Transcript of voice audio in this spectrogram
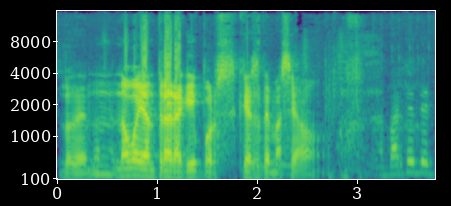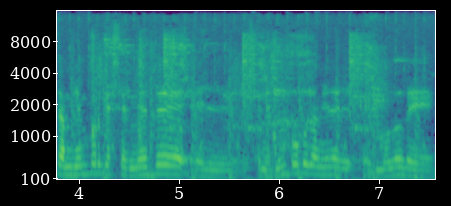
lo de no voy a entrar aquí porque es demasiado aparte de también porque se mete el, se metió un poco también el, modo de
